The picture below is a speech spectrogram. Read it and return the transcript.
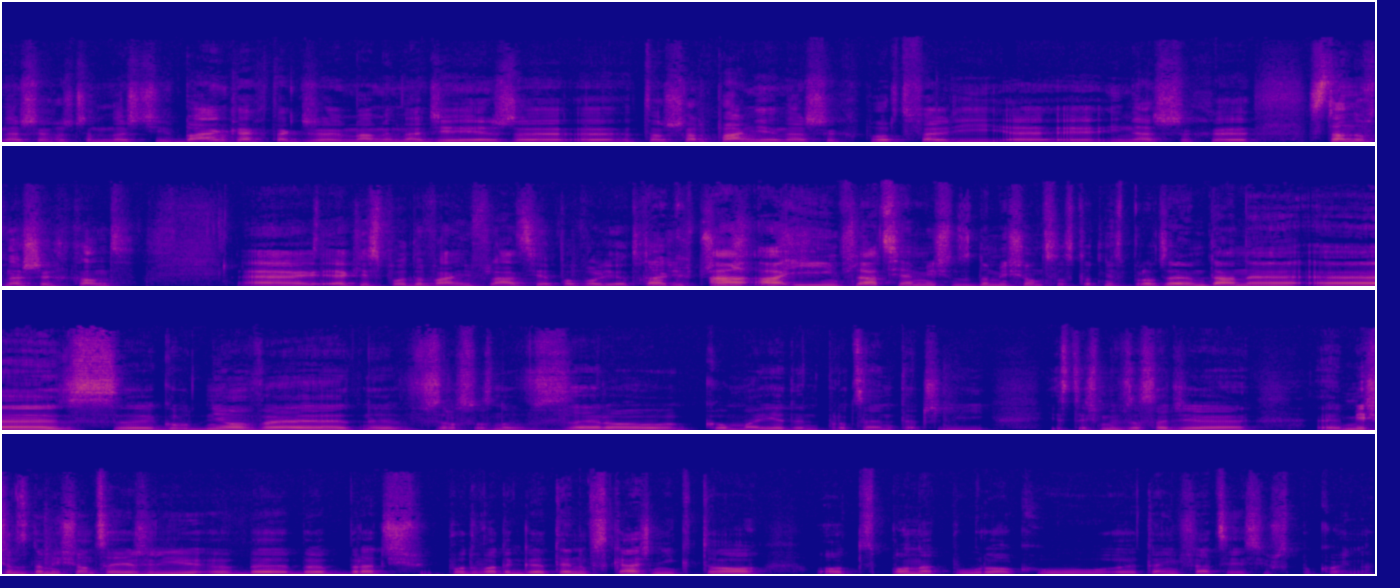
naszych oszczędności w bankach, także mamy nadzieję, że to szarpanie naszych portfeli i naszych stanów naszych kont, e, jakie spowodowała inflacja, powoli odchodzi Tak, w przeszłość. a, a i inflacja miesiąc do miesiąca, ostatnio sprawdzałem dane e, z grudniowe, e, wzrosło znowu z 0,1%, czyli jesteśmy w zasadzie e, miesiąc do miesiąca, jeżeli e, be, be, brać pod uwagę ten wskaźnik, to od ponad pół roku ta inflacja jest już spokojna.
